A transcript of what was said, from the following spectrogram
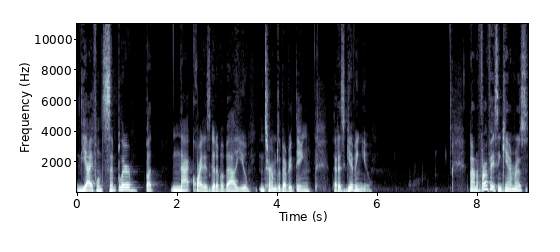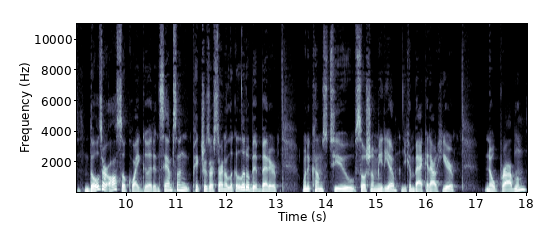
the iPhone's simpler, but not quite as good of a value in terms of everything that it's giving you. Now, the front facing cameras, those are also quite good, and Samsung pictures are starting to look a little bit better when it comes to social media. You can back it out here, no problem.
